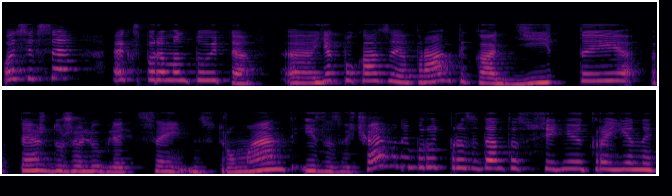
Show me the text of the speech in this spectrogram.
Ось і все. Експериментуйте. Е, як показує практика, діти теж дуже люблять цей інструмент, і зазвичай вони беруть президента сусідньої країни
